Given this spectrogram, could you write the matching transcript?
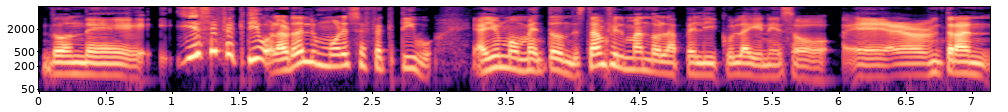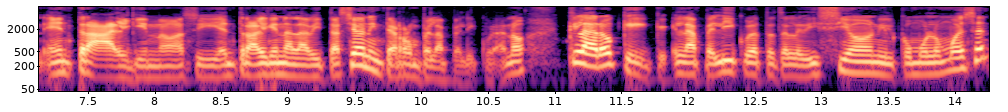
donde... Y es efectivo, la verdad el humor es efectivo. Hay un momento donde están filmando la película y en eso eh, entran, entra alguien, ¿no? Así, entra alguien a la habitación e interrumpe la película, ¿no? Claro que la película, la edición y cómo lo muestran,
